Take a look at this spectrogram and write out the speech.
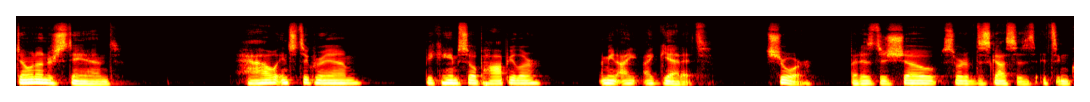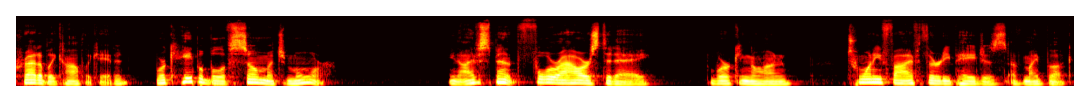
don't understand how Instagram became so popular. I mean, I, I get it, sure. But as the show sort of discusses, it's incredibly complicated. We're capable of so much more. You know, I've spent four hours today working on 25, 30 pages of my book.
